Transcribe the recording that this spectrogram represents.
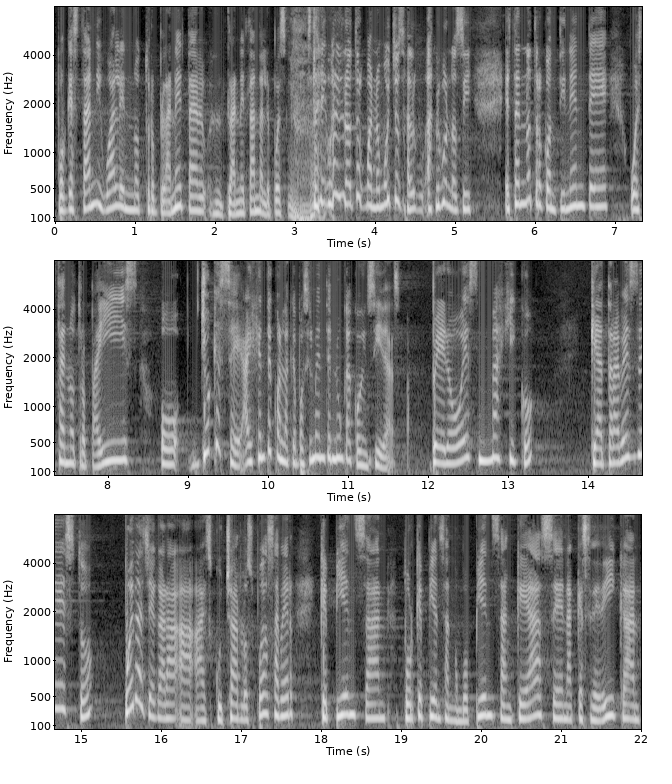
porque están igual en otro planeta, el planeta, ándale, pues, están igual en otro, bueno, muchos, algunos sí, están en otro continente o está en otro país o yo qué sé, hay gente con la que posiblemente nunca coincidas, pero es mágico que a través de esto puedas llegar a, escucharlos, puedas saber qué piensan, por qué piensan como piensan, qué hacen, a qué se dedican.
